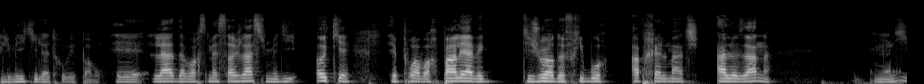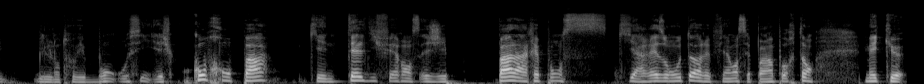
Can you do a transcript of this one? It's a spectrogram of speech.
Et lui me dit qu'il l'a trouvé pas bon. Et là, d'avoir ce message-là, je me dis, ok. Et pour avoir parlé avec des joueurs de Fribourg après le match à Lausanne, ils m'ont dit, ils l'ont trouvé bon aussi. Et je comprends pas qu'il y ait une telle différence. Et j'ai pas la réponse qui a raison ou tort. Et finalement, c'est pas important. Mais que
